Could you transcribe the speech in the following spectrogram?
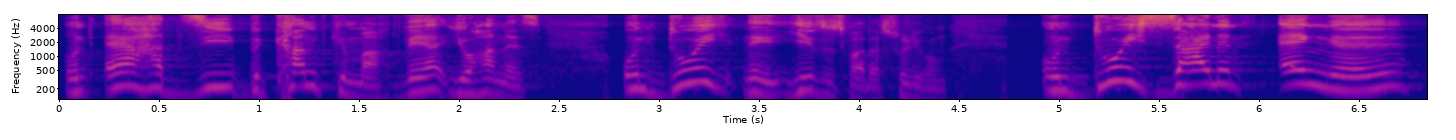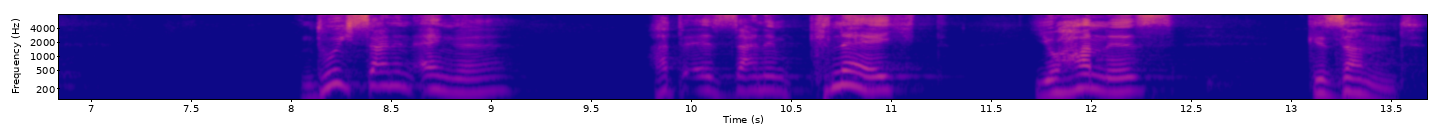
und er hat sie bekannt gemacht. Wer? Johannes. Und durch, nee, Jesus war das, Entschuldigung. Und durch seinen Engel, durch seinen Engel hat er seinem Knecht Johannes gesandt.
